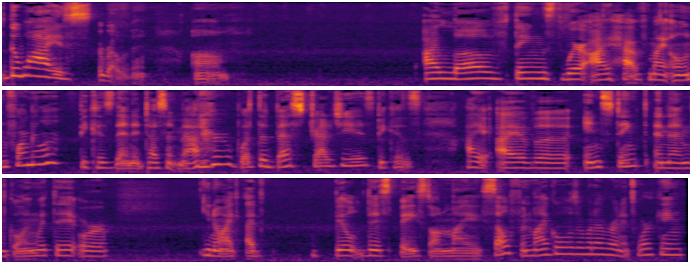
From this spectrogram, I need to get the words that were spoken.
the why is irrelevant. Um, I love things where I have my own formula because then it doesn't matter what the best strategy is because I I have a instinct and I'm going with it or you know I I've built this based on myself and my goals or whatever and it's working.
